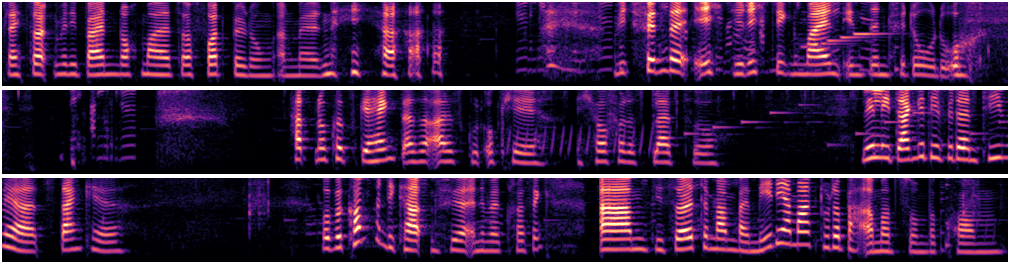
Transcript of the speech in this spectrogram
Vielleicht sollten wir die beiden noch mal zur Fortbildung anmelden. ja. Wie finde ich die richtigen Meileninseln für Dodo? Hat nur kurz gehängt, also alles gut. Okay, ich hoffe, das bleibt so. Lilly, danke dir für dein Teamherz. Danke. Wo bekommt man die Karten für Animal Crossing? Ähm, die sollte man bei Mediamarkt oder bei Amazon bekommen.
